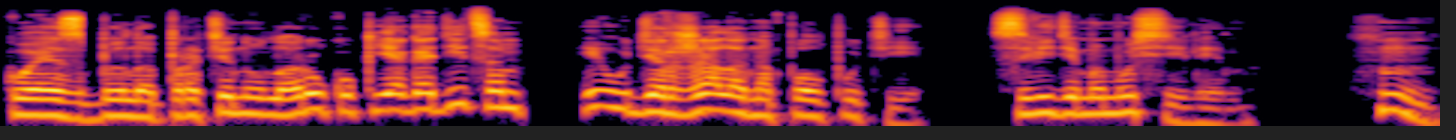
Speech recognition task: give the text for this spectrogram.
Коэс было протянула руку к ягодицам и удержала на полпути, с видимым усилием. Хм,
